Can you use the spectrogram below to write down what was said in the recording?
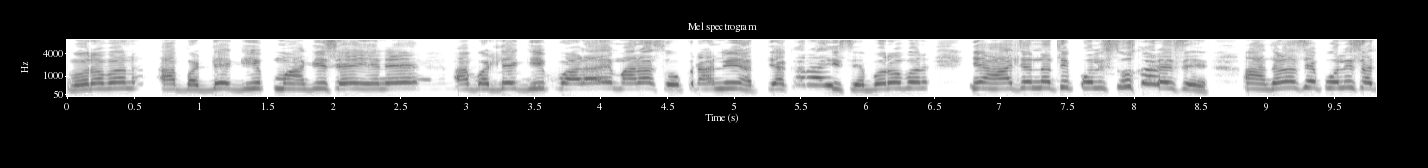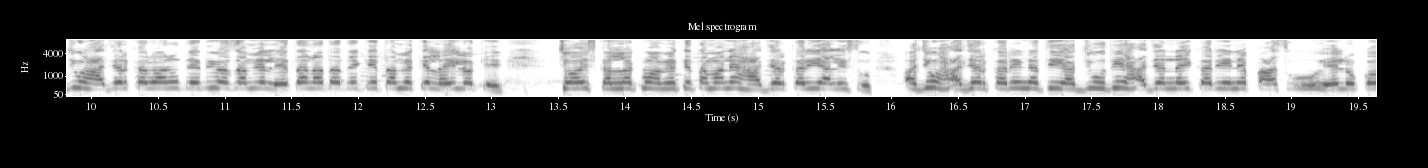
બરોબર? આ બર્થડે ગિફ્ટ માંગી છે એને. આ બર્થડે ગિફ્ટ વાળાએ મારા છોકરાની હત્યા કરાવી છે બરોબર? એ હાજર નથી. પોલીસ શું કરે છે? આંધળા છે પોલીસ હજુ હાજર કરવાનું. તે દિવસ અમે લેતા નતા તે કે તમે કે લઈ લો કે. ચોવીસ કલાકમાં અમે કે તમને હાજર કરી આલીશું. હજુ હાજર કરી નથી, હજુ સુધી હાજર નહીં કરીને પાછું એ લોકો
